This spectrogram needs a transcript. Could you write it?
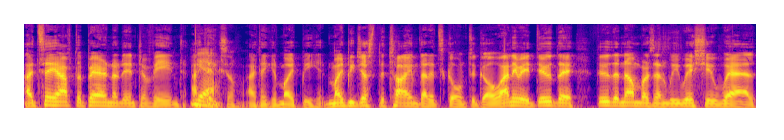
I'd say after Bernard intervened. I Yeah. think so. I think it might be. It might be just the time that it's going to go. Anyway, do the do the numbers, and we wish you well.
